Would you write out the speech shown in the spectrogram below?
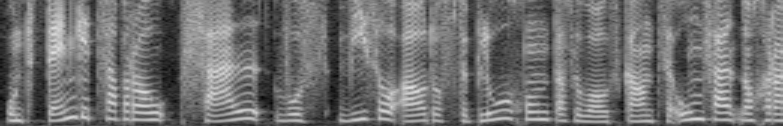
Und dann gibt es aber auch Fälle, wo es wie so out of the blue kommt, also wo das ganze Umfeld nachher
